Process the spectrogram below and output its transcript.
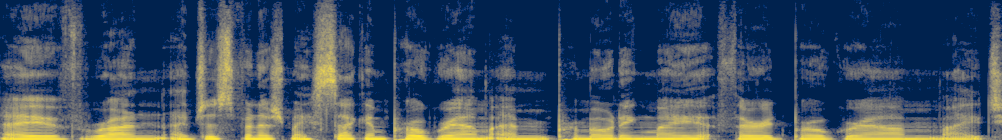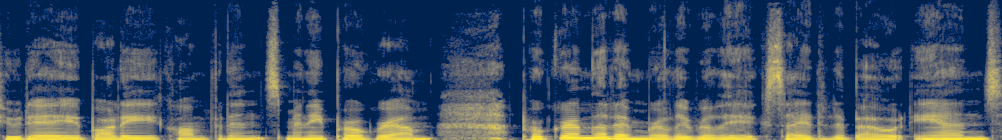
I've run, I just finished my second program. I'm promoting my third program, my two day body confidence mini program, program that I'm really, really excited about. And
